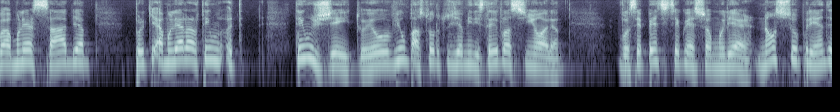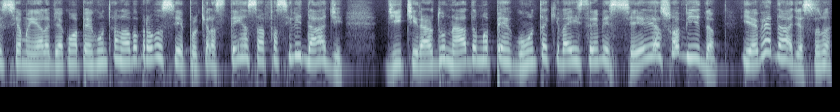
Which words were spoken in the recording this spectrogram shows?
A mulher sábia, porque a mulher ela tem, tem um jeito. Eu ouvi um pastor outro dia ministrar e falou assim: olha você pensa que você conhece sua mulher? Não se surpreenda se amanhã ela vier com uma pergunta nova para você, porque elas têm essa facilidade de tirar do nada uma pergunta que vai estremecer a sua vida. E é verdade, essas,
